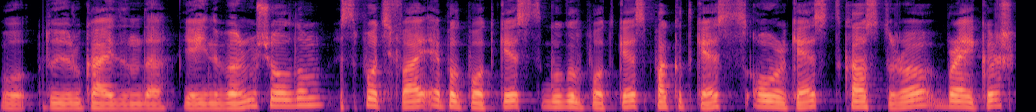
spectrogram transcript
bu duyuru kaydında yayını bölmüş oldum. Spotify, Apple Podcast, Google Podcast, Pocket Casts, Overcast, Castro, Breaker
